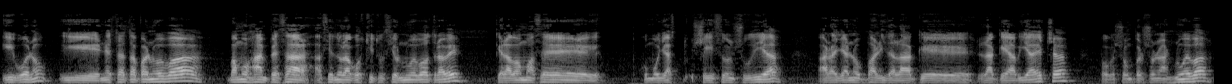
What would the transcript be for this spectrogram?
Y bueno, y en esta etapa nueva vamos a empezar haciendo la constitución nueva otra vez, que la vamos a hacer como ya se hizo en su día. Ahora ya nos válida la que la que había hecha, porque son personas nuevas,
